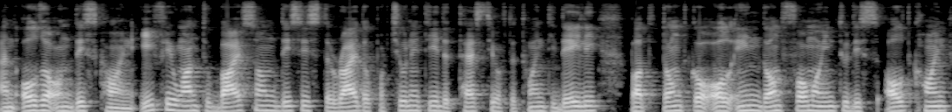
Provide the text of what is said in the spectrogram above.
and also on this coin if you want to buy some this is the right opportunity the test of the 20 daily. But don't go all in don't FOMO into this altcoin.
